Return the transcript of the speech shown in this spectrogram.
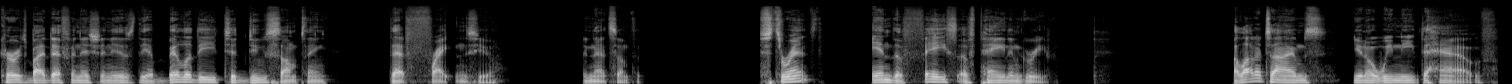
Courage, by definition, is the ability to do something that frightens you. Isn't that something? Strength in the face of pain and grief. A lot of times, you know, we need to have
